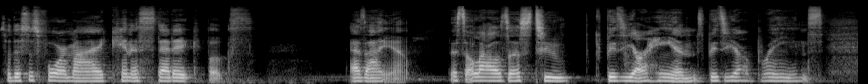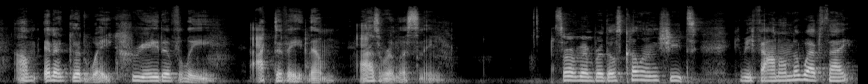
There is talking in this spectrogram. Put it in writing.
So this is for my kinesthetic folks as i am. This allows us to busy our hands busy our brains um, in a good way creatively activate them as we're listening. So remember those coloring sheets can be found on the website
